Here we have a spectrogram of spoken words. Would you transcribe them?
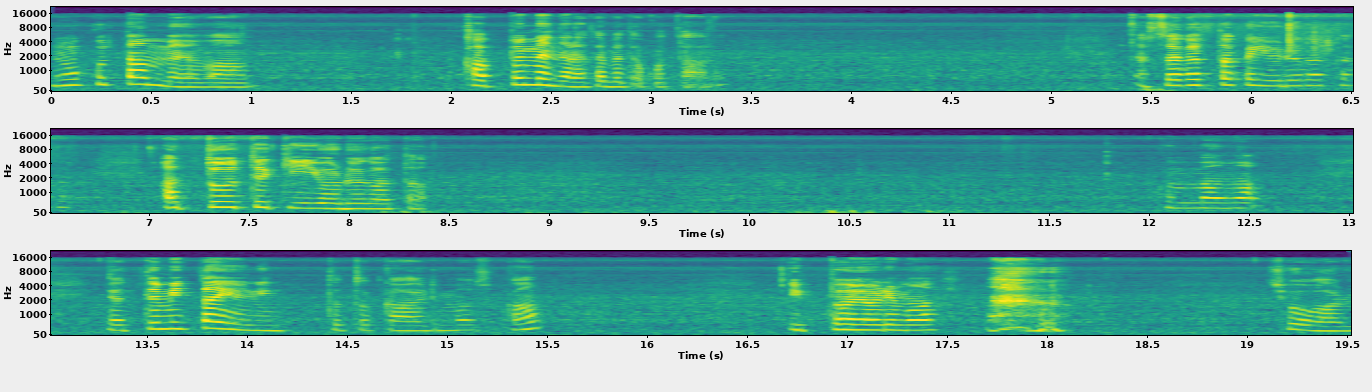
蒙古タンメンはカップ麺なら食べたことある。朝方か夜方か。圧倒的夜型。こんばんは。やってみたいユニットとかありますか？いっぱいあります。超ある。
